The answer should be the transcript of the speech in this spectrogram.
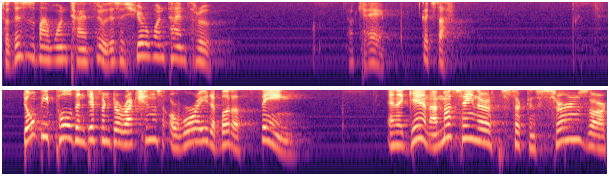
So this is my one time through. This is your one time through. Okay, good stuff. Don't be pulled in different directions or worried about a thing. And again, I'm not saying there are concerns or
